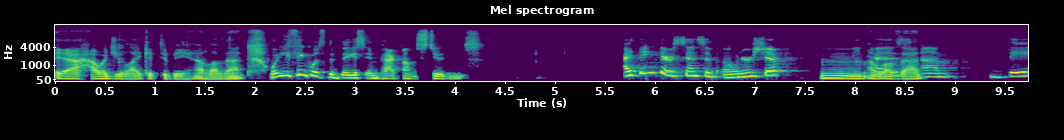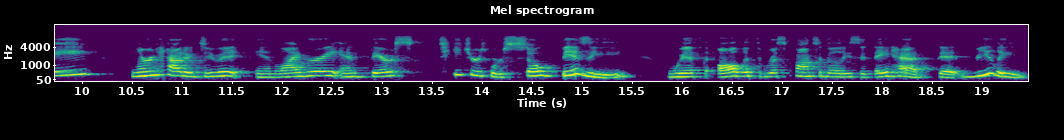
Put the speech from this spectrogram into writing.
Yeah. How would you like it to be? I love that. What do you think was the biggest impact on students? I think their sense of ownership Mm, because I love that. Um, they learned how to do it in library, and their s- teachers were so busy with all the th- responsibilities that they had that really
